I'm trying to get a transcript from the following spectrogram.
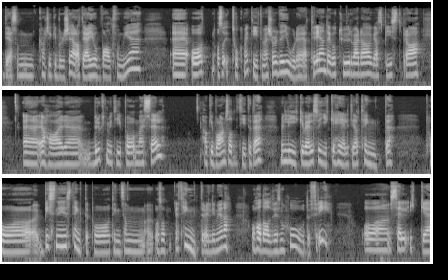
det som kanskje ikke burde skje, er at jeg jobba altfor mye. Eh, og altså, jeg tok meg tid til meg sjøl. Det gjorde jeg. Jeg trent, jeg gått tur hver dag, jeg har spist bra. Eh, jeg har eh, brukt mye tid på meg selv. Jeg har ikke barn, så hadde tid til det. Men likevel så gikk jeg hele tida og tenkte på business, tenkte på ting som Altså, jeg tenkte veldig mye, da. Og hadde aldri sånn hodefri. Og selv ikke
